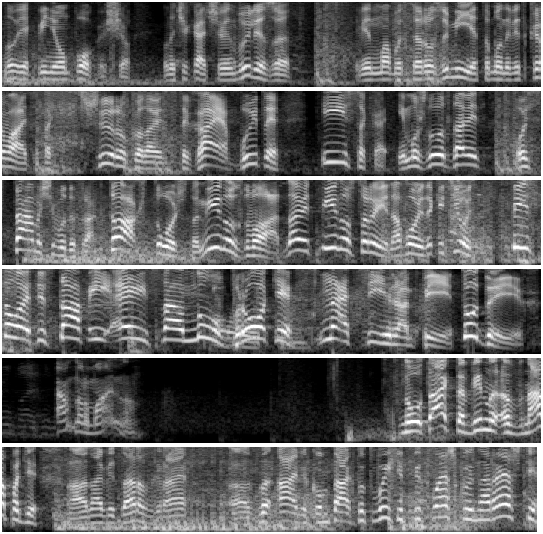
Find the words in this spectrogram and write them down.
Ну, як мінімум, поки що. Вони чекають, що він вилізе. Він, мабуть, це розуміє, тому не відкривається так широко, навіть встигає бити Ісака. І, можливо, навіть ось там ще буде фраг. Так, точно, мінус два, навіть мінус три. Набої закінчилось. Пістолет дістав і ейсанув Брокі на цій рампі. Туди їх. А, нормально. Ну так, та він в нападі, а навіть зараз грає з Авіком. Так, тут вихід під флешкою нарешті.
